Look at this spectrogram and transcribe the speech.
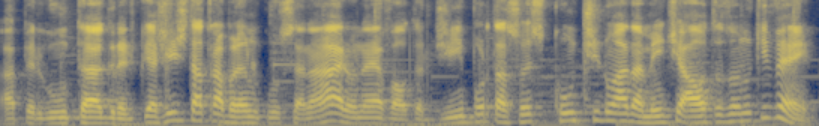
a pergunta grande, porque a gente está trabalhando com um cenário, né, Walter, de importações continuadamente altas no ano que vem.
